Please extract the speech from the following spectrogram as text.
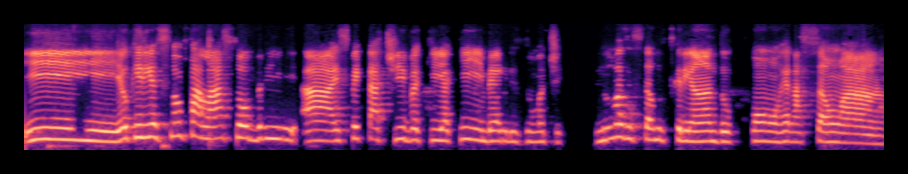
E eu queria só falar sobre a expectativa que aqui em Belo Horizonte nós estamos criando com relação a,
